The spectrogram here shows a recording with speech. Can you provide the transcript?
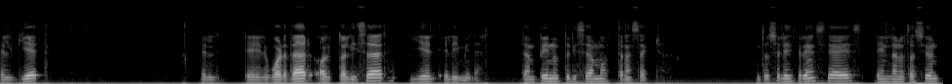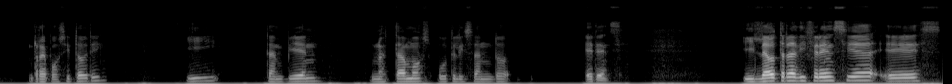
el get, el, el guardar o actualizar y el eliminar. También utilizamos transaction. Entonces la diferencia es en la notación repository y también no estamos utilizando herencia. Y la otra diferencia es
